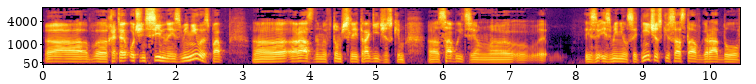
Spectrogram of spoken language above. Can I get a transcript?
хотя очень сильно изменилось по разным, и в том числе и трагическим событиям изменился этнический состав городов,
